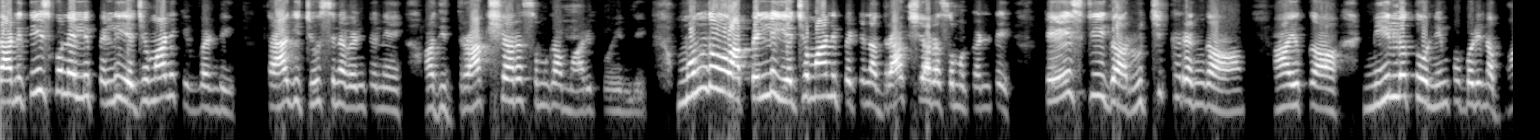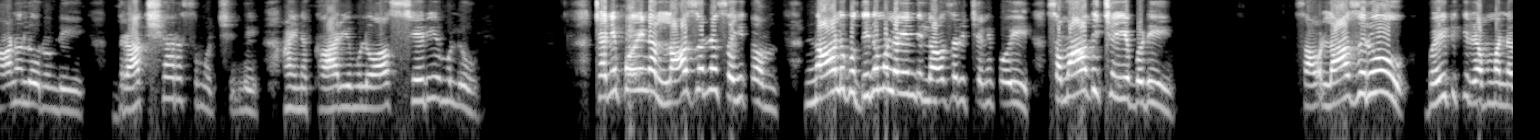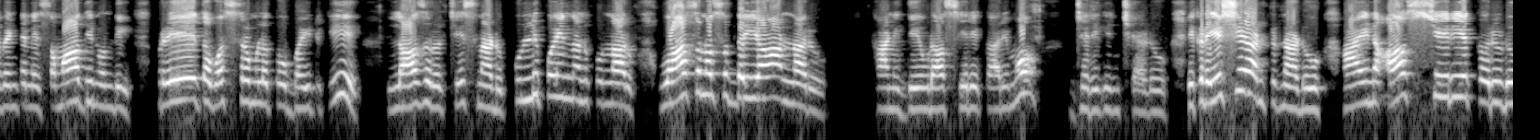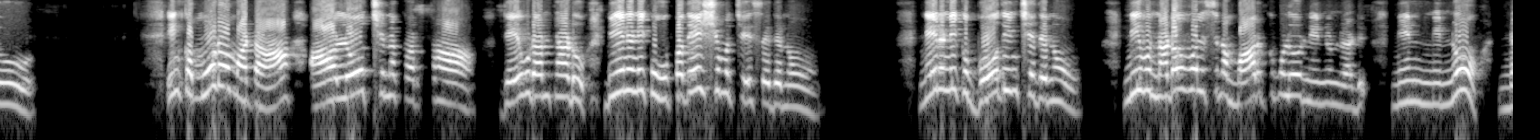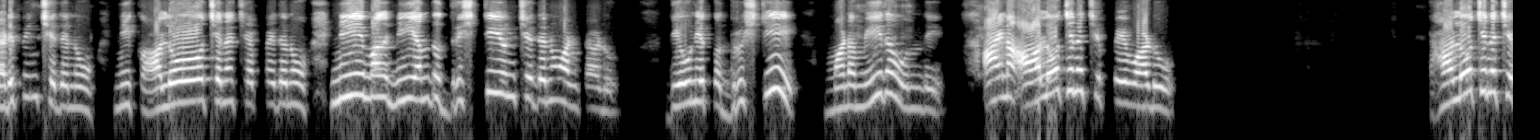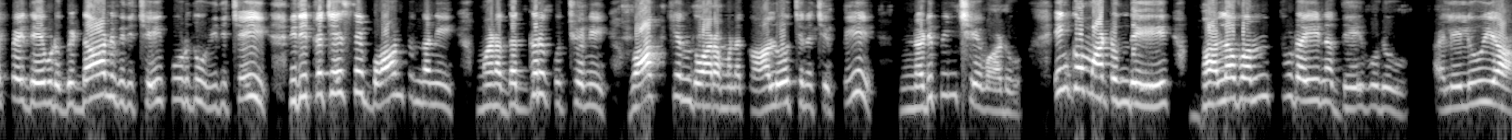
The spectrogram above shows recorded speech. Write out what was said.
దాన్ని తీసుకుని వెళ్ళి పెళ్ళి యజమానికి ఇవ్వండి. తాగి చూసిన వెంటనే అది ద్రాక్షారసముగా మారిపోయింది. ముందు ఆ పెళ్ళి యజమాని పెట్టిన ద్రాక్షారసము కంటే టేస్టీగా రుచికరంగా ఆ యొక్క నీళ్ళతో నింపబడిన బాణలో నుండి ద్రాక్షారసం వచ్చింది. ఆయన కార్యములు ఆశ్చర్యములు. చనిపోయిన లాజర్ను సహితం నాలుగు దినములైంది లాజరు చనిపోయి సమాధి చేయబడి లాజరు బయటికి రమ్మన్న వెంటనే సమాధి నుండి ప్రేత వస్త్రములతో బయటికి లాజరు వచ్చేసినాడు. కుళ్ళిపోయింది అనుకున్నారు వాసన వస్తుందయ్యా అన్నారు. కానీ దేవుడు ఆశ్చర్యకార్యము జరిగించాడు. ఇక్కడ యెషయా అంటున్నాడు ఆయన ఆశ్చర్యకరుడు. ఇంకా మూడో మాట ఆలోచనకర్త. దేవుడు అంటాడు నేను నీకు ఉపదేశము చేసేదను. నేను నీకు బోధించేదను. నీవు నడవలసిన మార్గములో నిన్ను నడి నేను నిన్ను నడిపించేదను. నీకు ఆలోచన చెప్పేదను. నీ మ- నీ అందు దృష్టి ఉంచేదను అంటాడు. దేవుని యొక్క దృష్టి మన మీద ఉంది. ఆయన ఆలోచన చెప్పేవాడు. ఆలోచన చెప్పే దేవుడు బిడ్డా నువ్వు ఇది చేయకూడదు ఇది చెయ్యి ఇది ఇట్లా చేస్తే బాగుంటుందని మన దగ్గర కూర్చొని వాక్యం ద్వారా మనకు ఆలోచన చెప్పి నడిపించేవాడు. ఇంకో మాట ఉంది బలవంతుడైన దేవుడు. అలెలుయా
